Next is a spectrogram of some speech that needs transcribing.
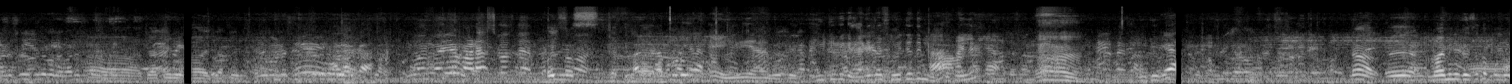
হ্যাঁ, জাকির ভাই জাকির ওই মাছ জাকির ভাই ইউটিউবে জাকির ভাই ছবি দিয়ে দিন প্রোফাইলে না নয় মিনিট হয়েছে তো পনেরো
